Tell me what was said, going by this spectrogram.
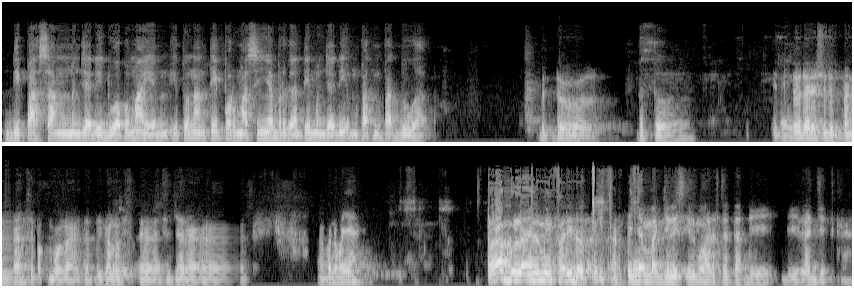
dipasang menjadi dua pemain, itu nanti formasinya berganti menjadi 4-4-2. Betul. Betul. Itu dari sudut pandang sepak bola. Tapi kalau eh, secara eh, apa namanya? Talabul ilmi faridotun. Artinya majelis ilmu harus tetap di- dilanjutkan.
